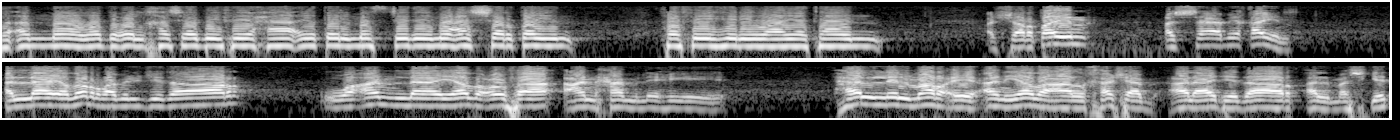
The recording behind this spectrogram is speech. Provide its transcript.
فأما وضع الخشب في حائط المسجد مع الشرطين ففيه روايتان. الشرطين السابقين أن لا يضر بالجدار وأن لا يضعف عن حمله. هل للمرء أن يضع الخشب على جدار المسجد؟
